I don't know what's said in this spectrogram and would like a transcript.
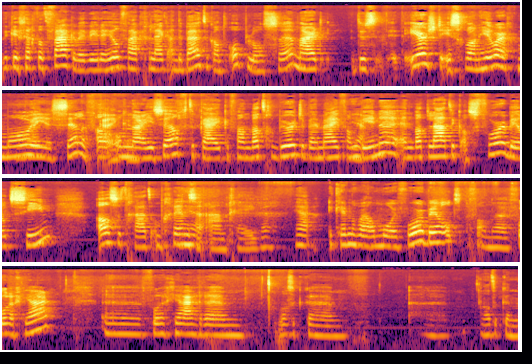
ik zeg dat vaker, wij willen heel vaak gelijk aan de buitenkant oplossen, maar het, dus het eerste is gewoon heel erg mooi naar jezelf al, om naar jezelf te kijken van wat gebeurt er bij mij van ja. binnen en wat laat ik als voorbeeld zien als het gaat om grenzen ja. aangeven. Ja. Ik heb nog wel een mooi voorbeeld van uh, vorig jaar. Uh, vorig jaar um, was ik, uh, uh, had ik een,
